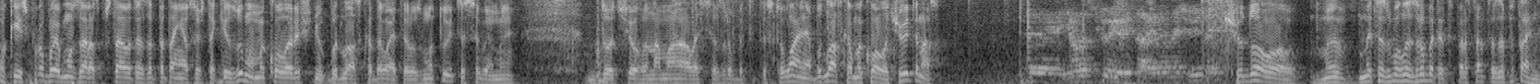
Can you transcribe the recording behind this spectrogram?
Окей, спробуємо зараз поставити запитання все ж таки зума. Микола Ришнюк, будь ласка, давайте розмотуйте себе. Ми до цього намагалися зробити тестування. Будь ласка, Микола, чуєте нас? Е, Я вас чую, вітаю, ви мене чуєте? Чудово. Ми, ми це змогли зробити. Тепер ставте запитання.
